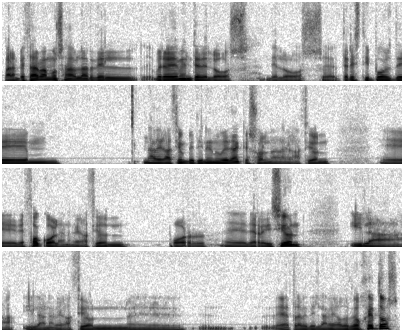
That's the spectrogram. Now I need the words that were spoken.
Para empezar, vamos a hablar del, brevemente de los, de los eh, tres tipos de mm, navegación que tiene NVDA, que son la navegación eh, de foco, la navegación por, de revisión y la, y la navegación a través del navegador de objetos.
